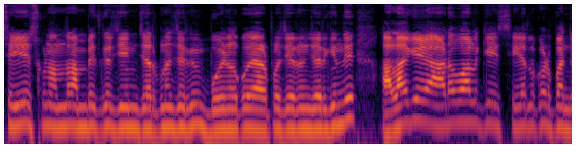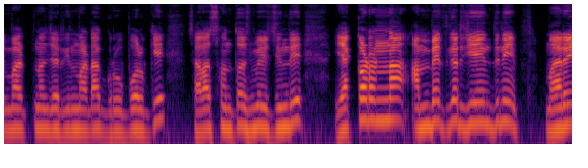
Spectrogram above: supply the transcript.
చేసుకుని అందరూ అంబేద్కర్ జయంతి జరపడం జరిగింది. భోజనాలు కూడా ఏర్పాటు చేయడం జరిగింది. అలాగే ఆడవాళ్ళకి చీరలు కూడా పంచబట్టడం జరిగింది మాట గ్రూప్ వాళ్ళకి. చాలా సంతోషం వేసింది. ఎక్కడున్నా అంబేద్కర్ జయంతిని మరి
